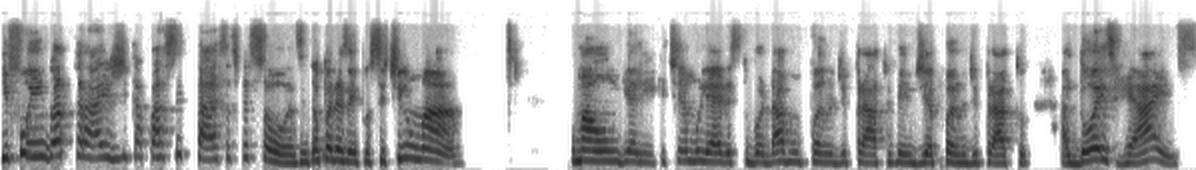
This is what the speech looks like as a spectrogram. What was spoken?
e fui indo atrás de capacitar essas pessoas. Então, por exemplo, se tinha uma uma ONG ali que tinha mulheres que bordavam pano de prato e vendia pano de prato a dois reais,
